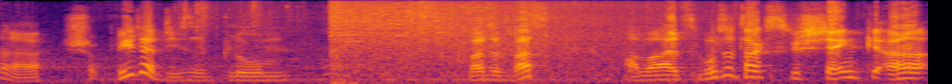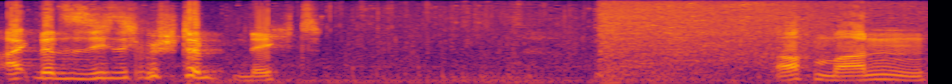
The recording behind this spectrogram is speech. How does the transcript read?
Ja, schon wieder diese Blumen. Warte, was? Aber als Muttertagsgeschenk äh, eignen sie sich bestimmt nicht. Ach Mann.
